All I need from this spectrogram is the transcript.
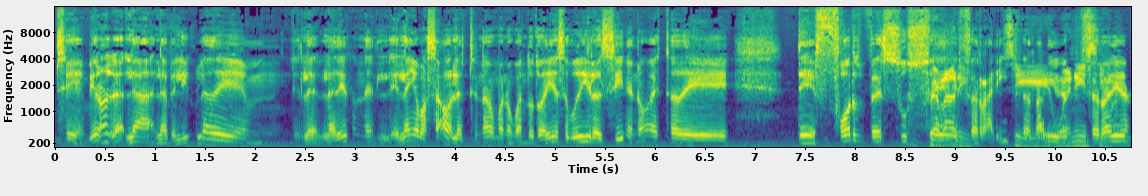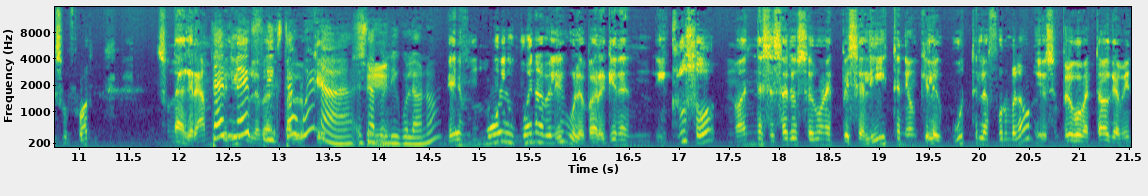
Sí, ¿vieron la, la, la película de... La, la dieron el, el año pasado, la estrenaron, bueno, cuando todavía se podía ir al cine, ¿no? Esta de, de Ford versus eh, Ferrari. Ferrari. Sí, Ferrari, buenísima. Ferrari versus Ford. Es una gran Está en película. Netflix, para- está los que- buena esa Sí. película, ¿no? Es muy buena película para quienes incluso no es necesario ser un especialista ni aunque les guste la Fórmula 1. Yo siempre he comentado que a mí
